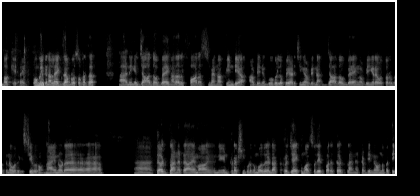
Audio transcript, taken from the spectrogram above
okay right உங்களுக்கு நல்ல எக்ஸாம்பிள் சொல்றேன் சார் நீங்க ஜாதவ் பேங் அதாவது ஃபாரஸ்ட் மேன் ஆஃப் இந்தியா அப்படின்னு கூகுள்ல போய் அடிச்சிங்க அப்படின்னா ஜாதவ் பேங் அப்படிங்கிற ஒருத்தரை பத்தின ஒரு ஹிஸ்டரி வரும். நான் என்னோட தேர்ட் பிளானட் அதேமா இந்த இன்ட்ரடக்ஷன் கொடுக்கும்போது டாக்டர் ஜெயக்குமார் சொல்லியிருப்பாரு தேர்ட் பிளானட் அப்படின்னு ஒன்று பத்தி.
